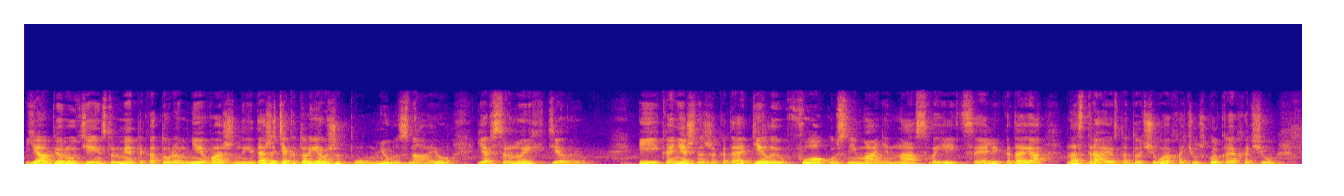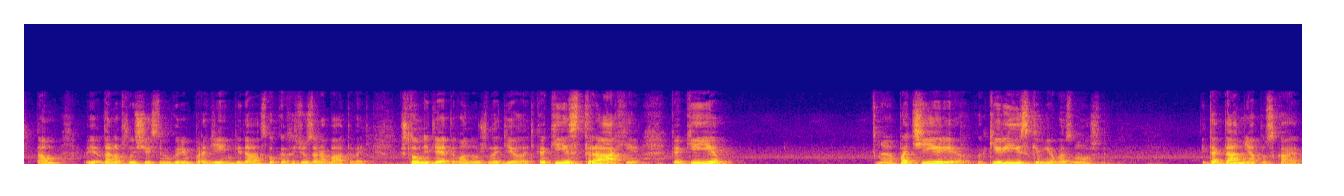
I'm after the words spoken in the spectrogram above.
Я беру те инструменты, которые мне важны, даже те, которые я уже помню, знаю, я все равно их делаю. И, конечно же, когда я делаю фокус внимания на своей цели, когда я настраиваюсь на то, чего я хочу, сколько я хочу, там, в данном случае, если мы говорим про деньги, да, сколько я хочу зарабатывать, что мне для этого нужно делать, какие страхи, какие э, потери, какие риски мне возможны. И тогда меня пускает,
